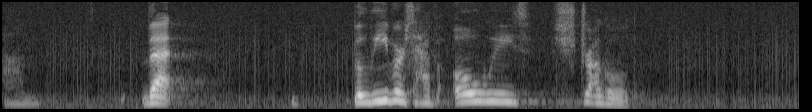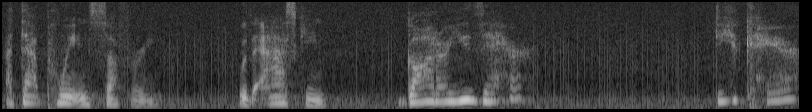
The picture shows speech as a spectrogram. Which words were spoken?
um, that believers have always struggled at that point in suffering with asking, God, are you there? Do you care?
